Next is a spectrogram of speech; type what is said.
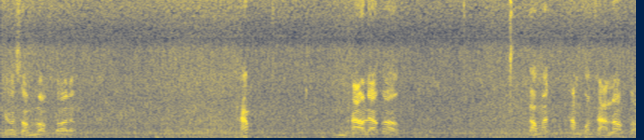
แล้วก็ซ่อมรอบต่อแล้วครับกินข้าวแล้วก็ เรามาทำความสะอาดรอบต่อ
